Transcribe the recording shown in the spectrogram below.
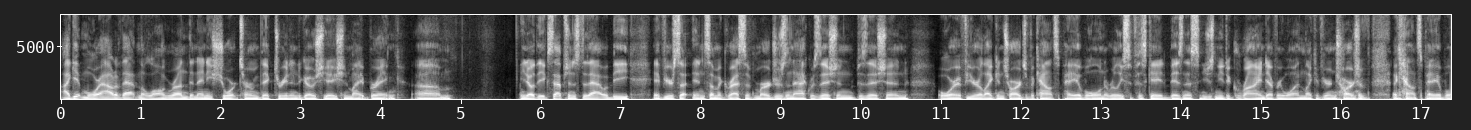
I get more out of that in the long run than any short term victory in a negotiation might bring. Um, you know, the exceptions to that would be if you're in some aggressive mergers and acquisition position, or if you're like in charge of accounts payable in a really sophisticated business and you just need to grind everyone, like if you're in charge of accounts payable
